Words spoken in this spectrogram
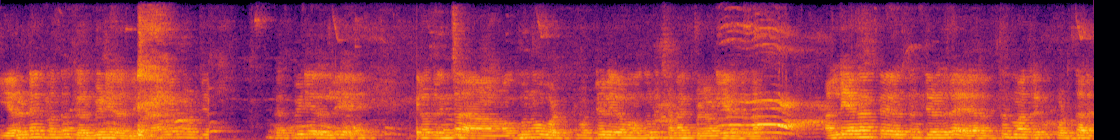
ಎರಡನೇದು ಬಂದು ಗರ್ಭಿಣಿಯರಲ್ಲಿ. ನಾವೇನು ನೋಡ್ತೀವಿ ಗರ್ಭಿಣಿಯರಲ್ಲಿ ಇರೋದ್ರಿಂದ ಮಗುನು ಹೊಟ್- ಹೊಟ್ಟೆಲಿರೋ ಮಗುನು ಚೆನ್ನಾಗಿ ಬೆಳವಣಿಗೆ ಆಗಲ್ಲ. ಅಲ್ಲಿ ಏನಾಗ್ತಾ ಇರುತ್ತೆ ಅಂತ ಹೇಳಿದ್ರೆ ರಕ್ತದ ಮಾತ್ರೆಗಳು ಕೊಡ್ತಾರೆ.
